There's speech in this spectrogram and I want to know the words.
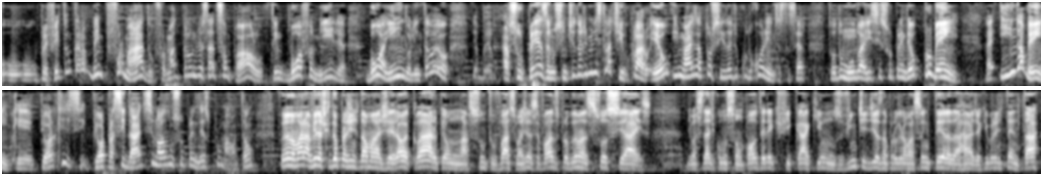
o, o prefeito é um cara bem formado, formado pela Universidade de São Paulo, tem boa família, boa índole. Então, eu, eu- a surpresa no sentido administrativo. Claro, eu e mais a torcida de- do Corinthians, tá certo? Todo mundo aí se surpreendeu pro bem. Né? E ainda bem, porque pior, que pior para a cidade se nós nos surpreendêssemos pro mal. Então, Fernando, maravilha, acho que deu pra gente dar uma geral. É claro que é um assunto vasto. Imagina, você falar dos problemas sociais de uma cidade como São Paulo, teria que ficar aqui uns 20 dias na programação inteira da rádio aqui pra gente tentar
